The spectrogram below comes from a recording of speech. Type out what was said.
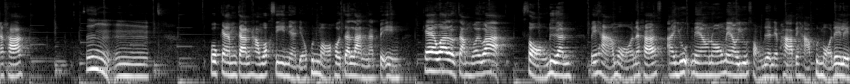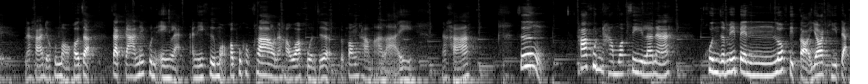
นะคะ ซึ่งโปรแกรมการทำวัคซีนเนี่ยเดี๋ยวคุณหมอเขาจะรันนัดไปเอง แค่ว่าเราจำไว้ว่า 2 เดือนไปหาหมอนะคะ อายุแมวน้องแมวอายุ 2 เดือนเนี่ยพาไปหาคุณหมอได้เลยนะคะ เดี๋ยวคุณหมอเขาจะจัดการให้คุณเองแหละ อันนี้คือหมอเขาพูดคร่าวๆนะคะ ว่าควรจะจะต้องทำอะไรนะคะ ซึ่งถ้าคุณทำวัคซีนแล้วนะ คุณจะไม่เป็นโรคติดต่อยอดฮิตอะ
